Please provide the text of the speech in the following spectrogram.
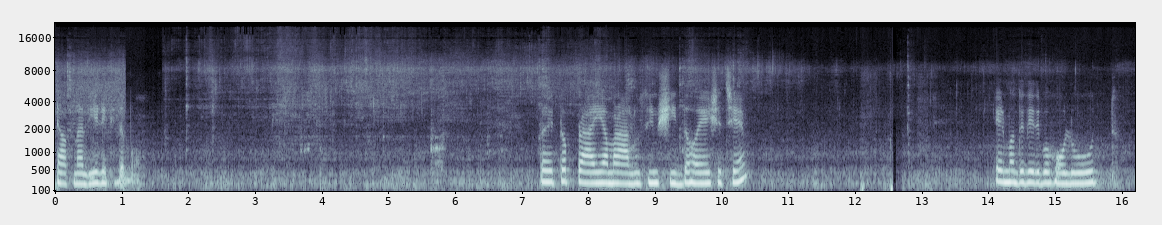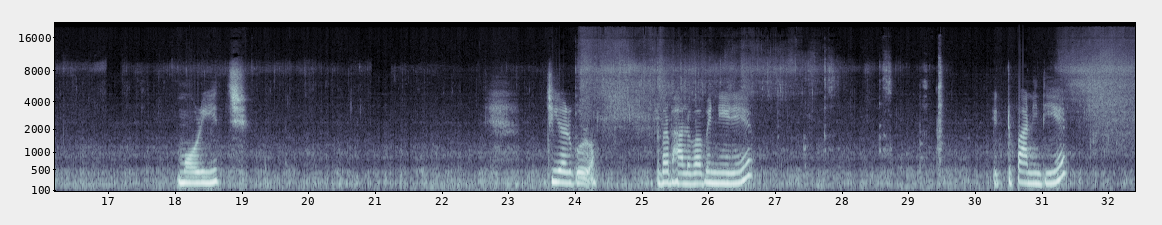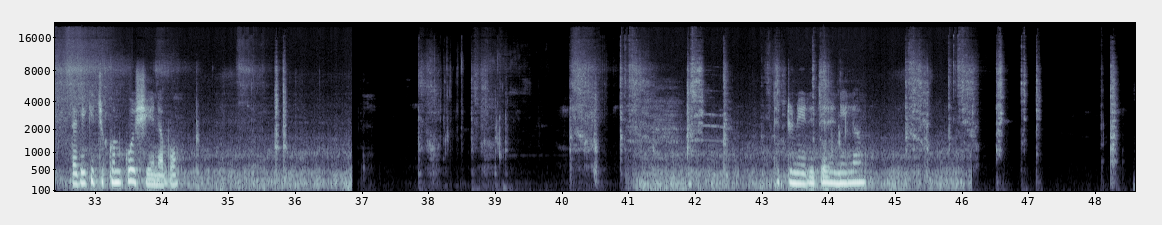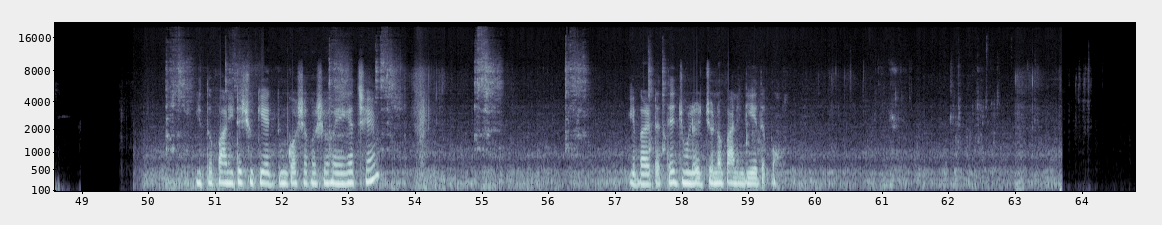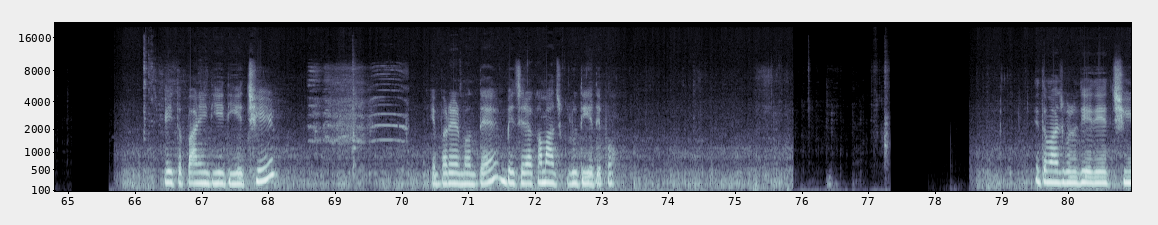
ঢাকনা দিয়ে রেখে দেব। তো এই তো প্রায় আমার আলু, সিম সিদ্ধ হয়ে এসেছে। এর মধ্যে দিয়ে দেব হলুদ, মরিচ, জিরার গুঁড়ো। এবার ভালোভাবে নেড়ে একটু পানি দিয়ে তাকে কিছুক্ষণ কষিয়ে নেব। একটু নেড়ে চেড়ে নিলাম। তো পানিটা শুকিয়ে একদম কষা কষা হয়ে গেছে। এবার এটাতে ঝুলের জন্য পানি দিয়ে দেব। এই তো পানি দিয়ে দিয়েছি। এবার এর মধ্যে বেঁচে রাখা মাছগুলো দিয়ে দেব। এই তো মাছগুলো দিয়ে দিয়েছি।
